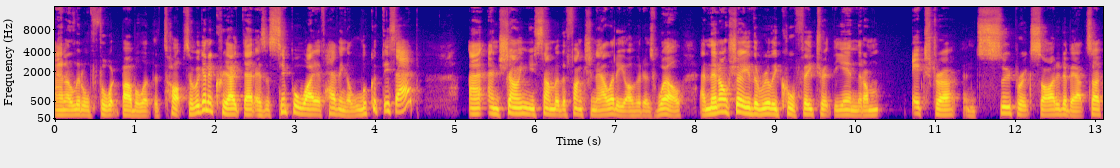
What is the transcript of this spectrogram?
and a little thought bubble at the top. So we're going to create that as a simple way of having a look at this app uh, and showing you some of the functionality of it as well. And then I'll show you the really cool feature at the end that I'm extra and super excited about. So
